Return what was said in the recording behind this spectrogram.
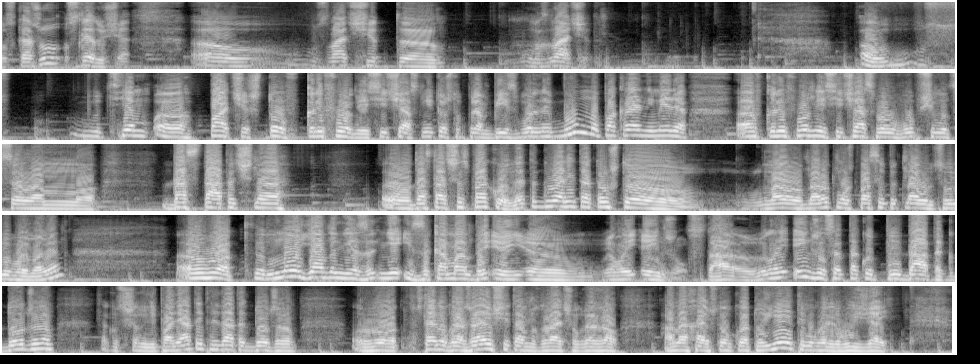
скажу. Следующее. Значит, значит, тем э, паче, что в Калифорнии сейчас не то, что прям бейсбольный бум, но, по крайней мере, э, в Калифорнии сейчас, в, в общем и целом, э, достаточно, э, достаточно спокойно. Это говорит о том, что народ может посыпать на улицу в любой момент. Вот, но явно не, не из-за команды э, э, LA Angels, да. LA Angels это такой придаток к Доджерам, такой совершенно непонятный придаток Доджерам. Вот, постоянно угрожающий, там раньше угрожал Анахайм, что он куда-то уедет, ему говорили, выезжай.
